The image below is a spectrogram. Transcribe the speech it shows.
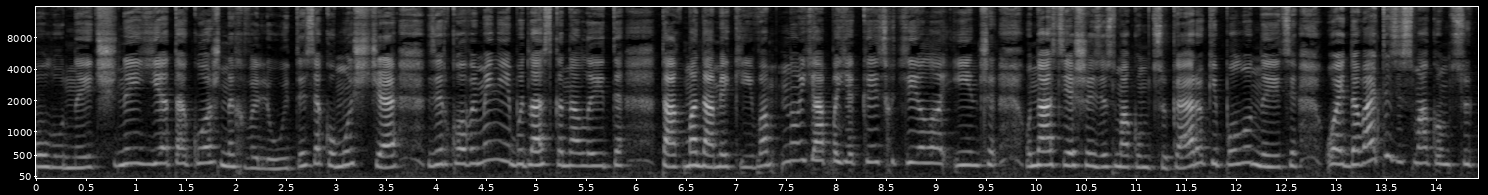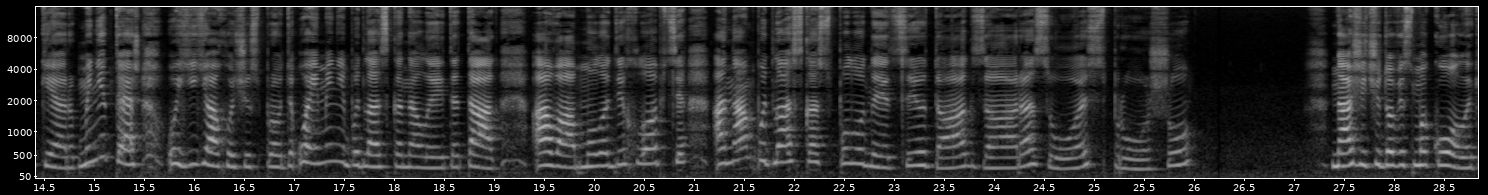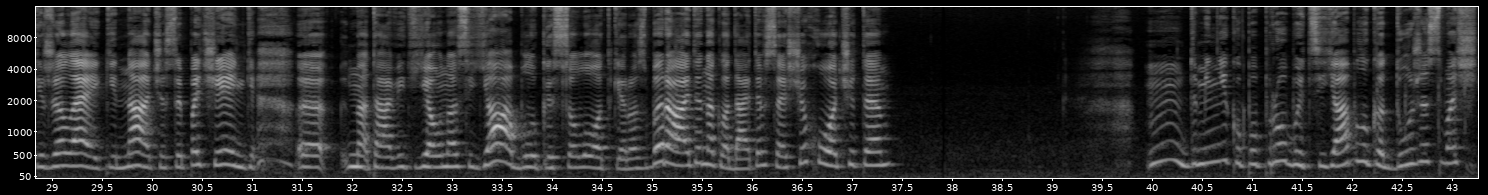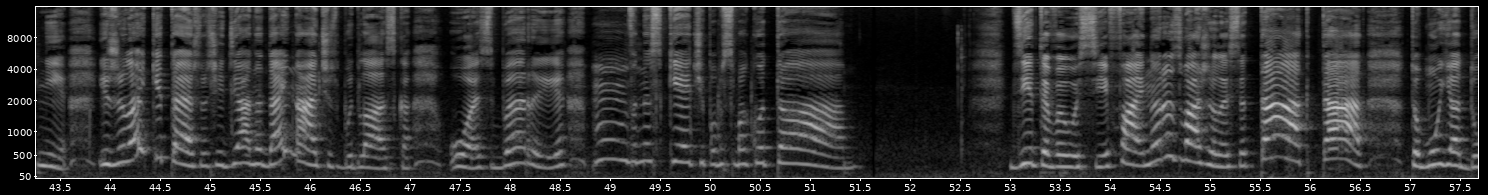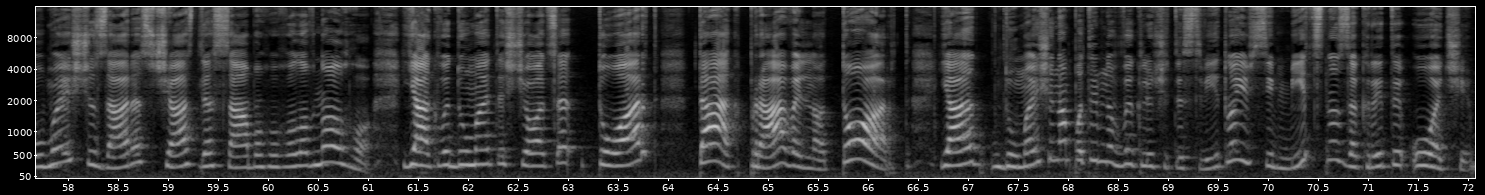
полуничний є також, не хвилюйтеся, кому ще зірковий мені, будь ласка, налийте. Так, мадам, який вам? Ну, я би якийсь хотіла інший. У нас є ще зі смаком цукерок і полуниці. Ой, давайте зі смаком цукерок. Мені теж. Ой, я хочу спробувати. Ой, мені, будь ласка, налийте. Так. А вам, молоді хлопці, а нам, будь ласка, з полуницею. Так, зараз ось, прошу. Наші чудові смаколики, желейки, начоси, печеньки. Е, навіть є у нас яблуки солодкі. Розбирайте, накладайте все, що хочете. Мм, Домініко, попробуй ці яблука дуже смачні. І желейки теж. Значить, Діана, дай начос, будь ласка. Ось, бери. Мм, вони з кетчупом смакота. Діти, ви усі файно розважилися. Так, так. Тому я думаю, що зараз час для самого головного. Як ви думаєте, що це торт? Так, правильно, торт. Я думаю, що нам потрібно виключити світло і всім міцно закрити очі.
